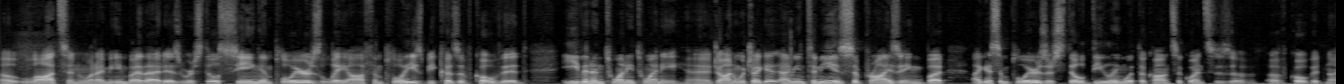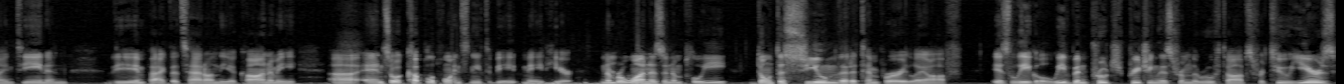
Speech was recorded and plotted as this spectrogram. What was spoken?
uh, lots. And what I mean by that is we're still seeing employers lay off employees because of COVID, even in 2020, uh, John, which I get, I mean, to me is surprising, but I guess employers are still dealing with the consequences of, of COVID 19 and the impact that's had on the economy. Uh, and so a couple of points need to be made here. Number one, as an employee, don't assume that a temporary layoff is legal. We've been pre- preaching this from the rooftops for two years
